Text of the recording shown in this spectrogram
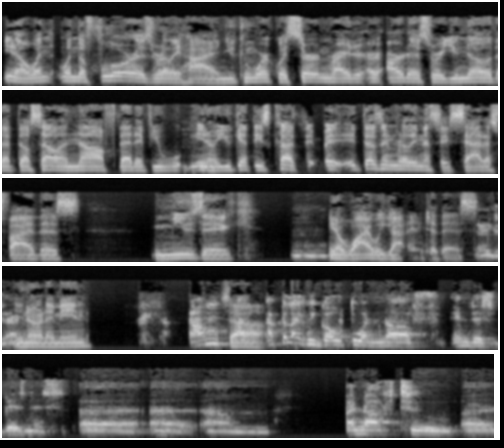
you know when when the floor is really high and you can work with certain writer or artists where you know that they'll sell enough that if you you know you get these cuts it, but it doesn't really necessarily satisfy this music mm-hmm. you know why we got into this exactly you know what i mean um, so, I, I, feel like we go through enough in this business, uh, uh, um, enough to, uh,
